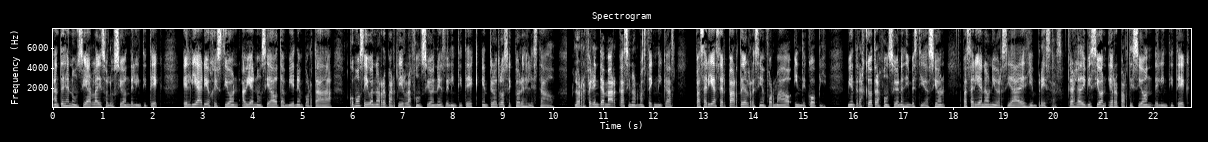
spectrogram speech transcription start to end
Antes de anunciar la disolución del Intitec, el diario Gestión había anunciado también en portada cómo se iban a repartir las funciones del Intitec entre otros sectores del Estado. Lo referente a marcas y normas técnicas pasaría a ser parte del recién formado Indecopi, mientras que otras funciones de investigación pasarían a universidades y empresas. Tras la división y repartición del Intitec,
